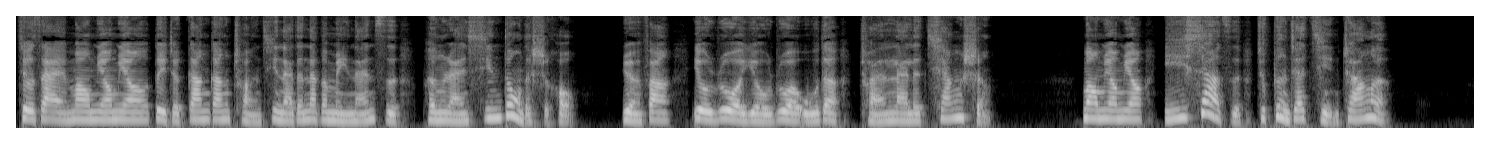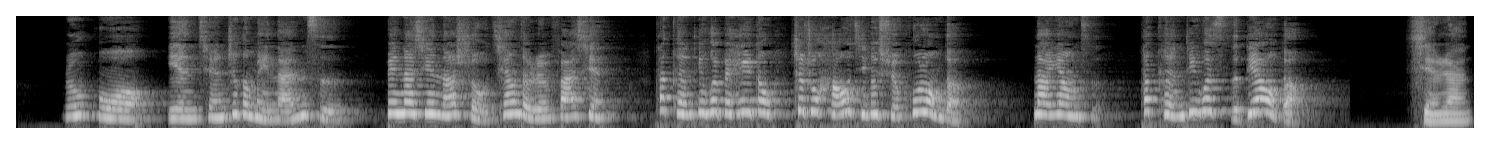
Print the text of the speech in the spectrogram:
就在猫喵喵对着刚刚闯进来的那个美男子怦然心动的时候，远方又若有若无的传来了枪声。猫喵喵一下子就更加紧张了。如果眼前这个美男子被那些拿手枪的人发现，他肯定会被黑洞射出好几个血窟窿的，那样子他肯定会死掉的。显然。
